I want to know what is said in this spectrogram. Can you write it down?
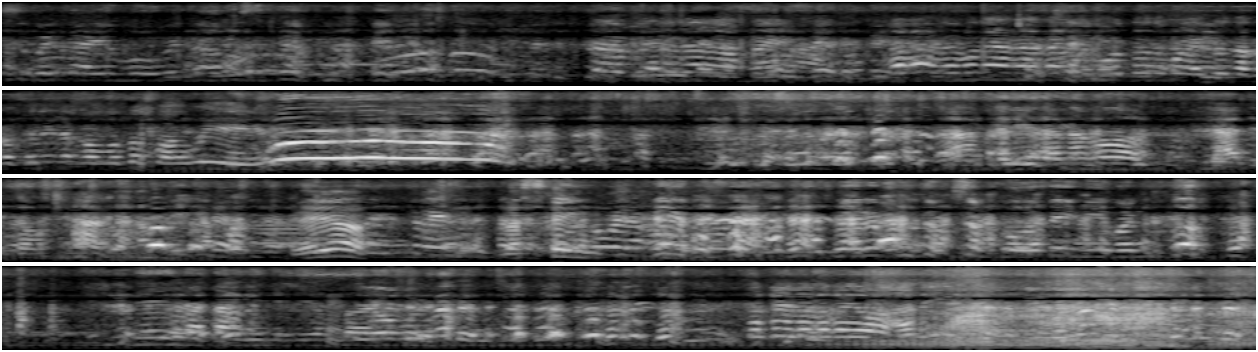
sabay-sabay tayo umuwi. Tapos sabi na lang ako eh. Baka may mga nakakalimutan ng mga ito. Nakasali na kamuta pa uwi eh. Nakakalitan ako. Dati daw sa amin nakapick up. Ngayon, lasing. Meron po doon sa bote, iniwan ko. Hindi, itatagin nila yung bahay. Nakailan na kayo? Ano yun? Iniwan lang eh.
